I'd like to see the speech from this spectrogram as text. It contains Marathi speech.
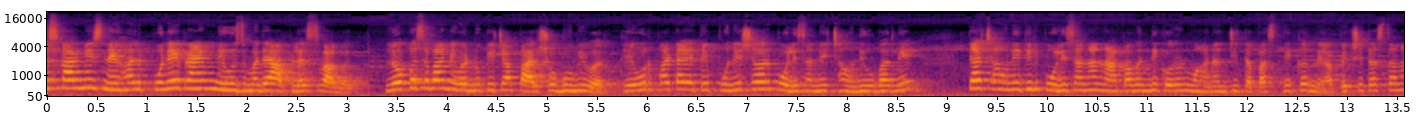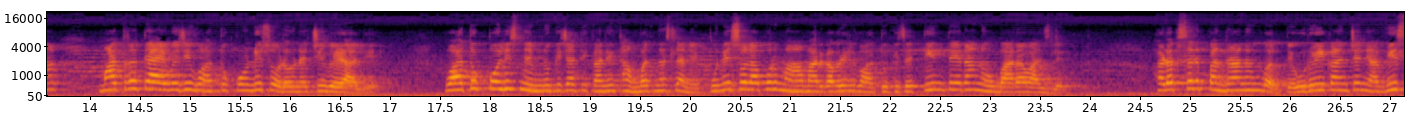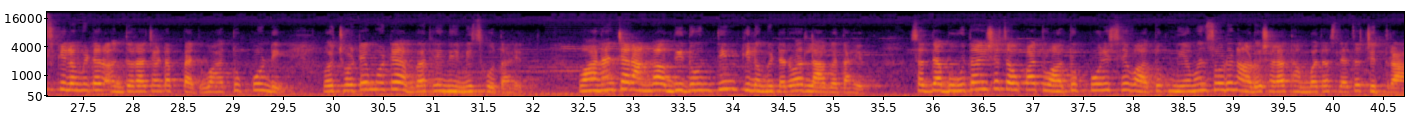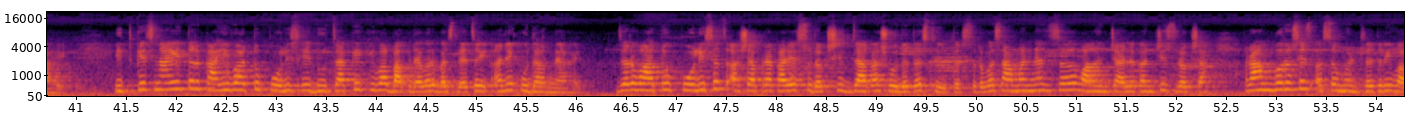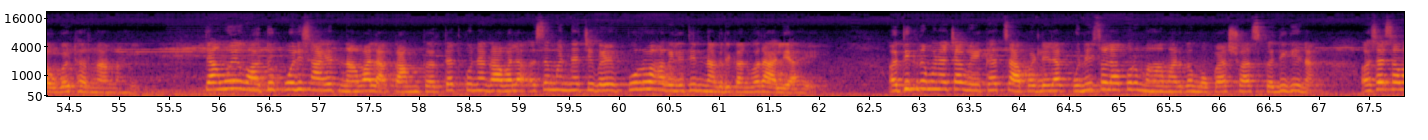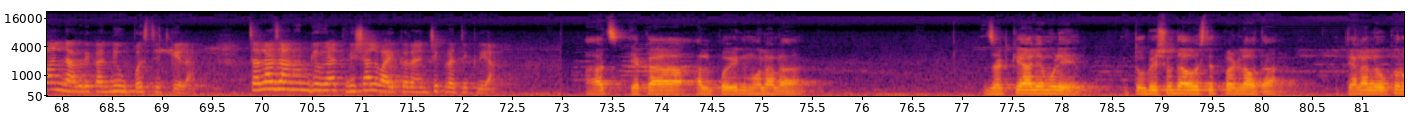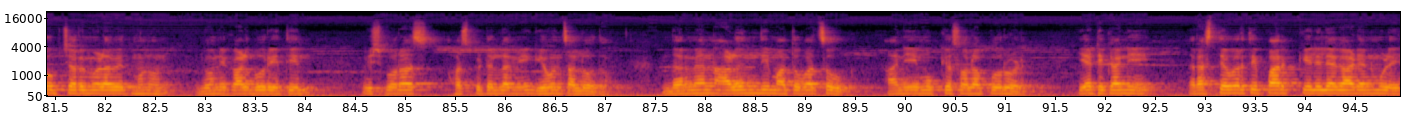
नमस्कार मी स्नेहल पुणे प्राईम न्यूजमध्ये आपलं स्वागत. लोकसभा निवडणुकीच्या पार्श्वभूमीवर थेऊर फाटा येथे पुणे शहर पोलिसांनी छावणी उभारली त्या छावणीतील पोलिसांना नाकाबंदी करून वाहनांची तपासणी करणे अपेक्षित असताना मात्र त्याऐवजी वाहतूक कोंडी सोडवण्याची वेळ आली आहे. वाहतूक पोलीस नेमणुकीच्या ठिकाणी थांबत नसल्याने पुणे सोलापूर महामार्गावरील वाहतुकीचे तीन तेरा नऊ बारा वाजलेत हडपसर पंधरा नंबर ते उरुई कांचन या वीस किलोमीटर अंतराच्या टप्प्यात वाहतूक कोंडी व छोटे मोठे अपघात हे नेहमीच होत आहेत. वाहनांच्या रांगा अगदी दोन तीन किलोमीटरवर लागत आहेत. सध्या बहुतांश चौकात वाहतूक पोलीस हे वाहतूक नियमन सोडून आडोशाला थांबत असल्याचं चित्र आहे. इतकेच नाही तर काही वाहतूक पोलीस हे दुचाकी किंवा बाकड्यावर बसल्याचे अनेक उदाहरणे आहेत. जर वाहतूक पोलीसच अशा प्रकारे सुरक्षित जागा शोधत असतील तर सर्वसामान्यांसह वाहन चालकांची सुरक्षा रामभरोसेच असं म्हटलं तरी वावगं ठरणार नाही. त्यामुळे वाहतूक पोलीस आहेत नावाला काम करतात कुण्या गावाला असं म्हणण्याची वेळ पूर्व हवेलीतील नागरिकांवर आली आहे. अतिक्रमणाच्या विळख्यात सापडलेला पुणे सोलापूर महामार्ग मोकळा श्वास कधी घेणार असा सवाल नागरिकांनी उपस्थित केला. चला जाणून घेऊयात विशाल वायकर यांची प्रतिक्रिया. आज एका अल्पवयीन मुलाला झटके आल्यामुळे तो बेशुद्ध अवस्थेत पडला होता. त्याला लवकर उपचार मिळावेत म्हणून लोणी काळभोर येथील विश्वरास हॉस्पिटलला मी घेऊन चाललो होतो. दरम्यान आळंदी मातोबा चौक आणि मुख्य सोलापूर रोड या ठिकाणी रस्त्यावरती पार्क केलेल्या गाड्यांमुळे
